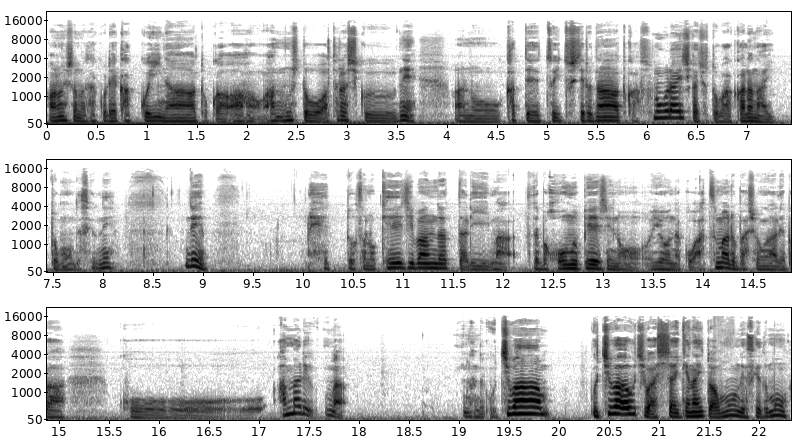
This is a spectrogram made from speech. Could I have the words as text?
あの人の作例かっこいいなとかああの人新しくねあの買ってツイートしてるなとかそのぐらいしかちょっとわからないと思うんですよね。でえっと、その掲示板だったり、まあ、例えばホームページのようなこう集まる場所があればこうあんまりまあなんだうちはうちはうちはしちゃいけないとは思うんですけども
